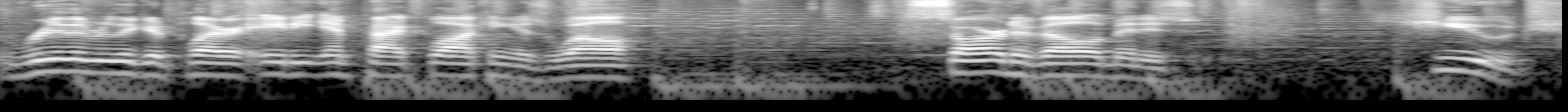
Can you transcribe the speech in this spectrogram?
Really, really good player. 80 impact blocking as well. Star development is huge.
